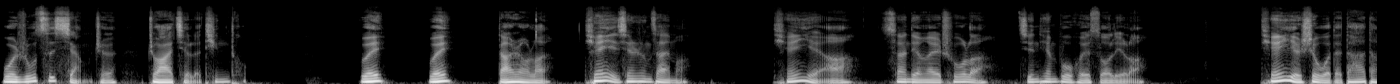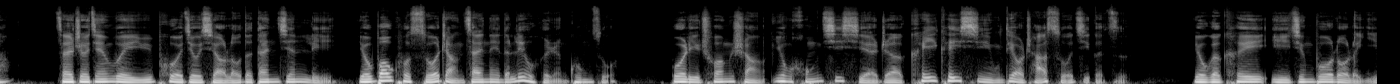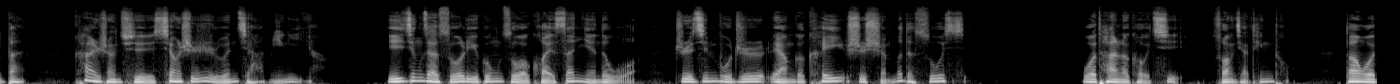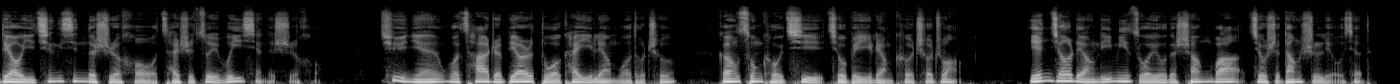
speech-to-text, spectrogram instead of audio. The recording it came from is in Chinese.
我如此想着，抓起了听筒。喂，喂，打扰了，田野先生在吗？田野啊，三点外出了，今天不回所里了。田野是我的搭档，在这间位于破旧小楼的单间里，有包括所长在内的六个人工作。玻璃窗上用红漆写着 “KK 信用调查所”几个字，有个 K 已经剥落了一半，看上去像是日文假名一样。已经在所里工作快三年的我，至今不知两个 K 是什么的缩写。我叹了口气，放下听筒。当我掉以轻心的时候，才是最危险的时候。去年我擦着边儿躲开一辆摩托车。刚松口气，就被一辆客车撞了，眼角两厘米左右的伤疤就是当时留下的，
